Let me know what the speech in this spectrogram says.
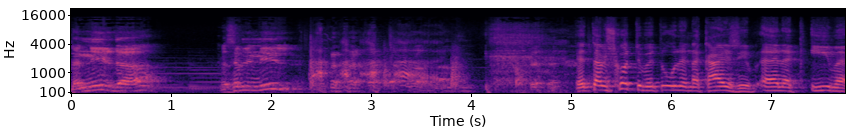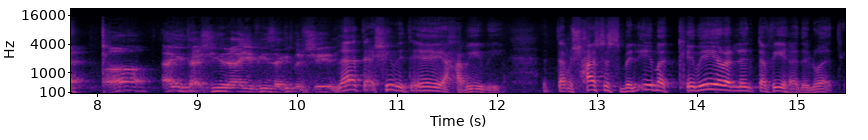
ده النيل ده. رسم لي النيل. أنت مش كنت بتقول إنك عايز يبقى لك قيمة؟ آه أي تأشيرة أي فيزا أجيب قرشين. لا تأشيرة إيه يا حبيبي؟ أنت مش حاسس بالقيمة الكبيرة اللي أنت فيها دلوقتي؟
